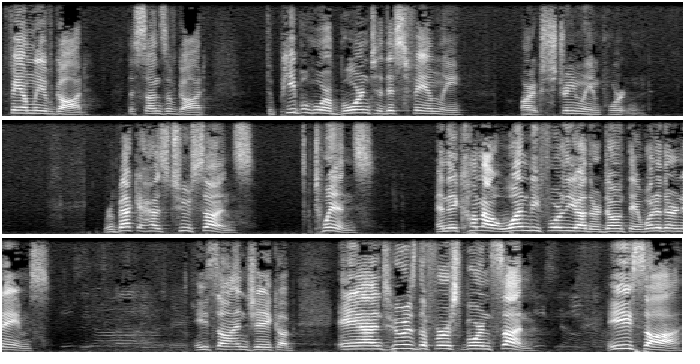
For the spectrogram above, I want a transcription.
family of God, the sons of God. The people who are born to this family are extremely important. Rebecca has two sons, twins, and they come out one before the other, don't they? What are their names? Esau and Jacob. And who is the firstborn son? Esau.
